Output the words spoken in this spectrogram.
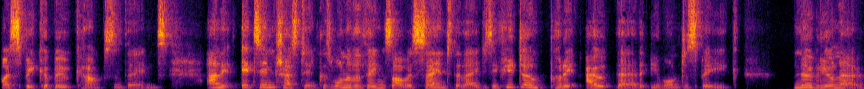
my speaker boot camps and things and it, it's interesting because one of the things I was saying to the ladies, if you don't put it out there that you want to speak, nobody will know.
